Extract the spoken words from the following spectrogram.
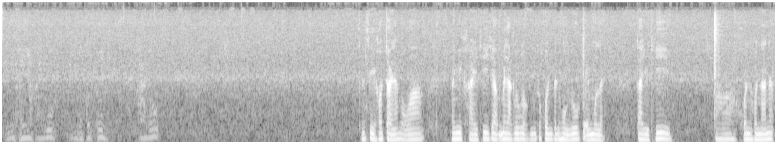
ไม่มีใครอยากให้ลูกไปอยู่กับคนอื่นพาลูก ท่เข้าใจนะบอกว่าไม่มีใครที่จะไม่รักลูกหรอกทุกคนเป็นห่วงลูกตัวเองหมดแหละแต่อยู่ที่อคนคนนั้นอะ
